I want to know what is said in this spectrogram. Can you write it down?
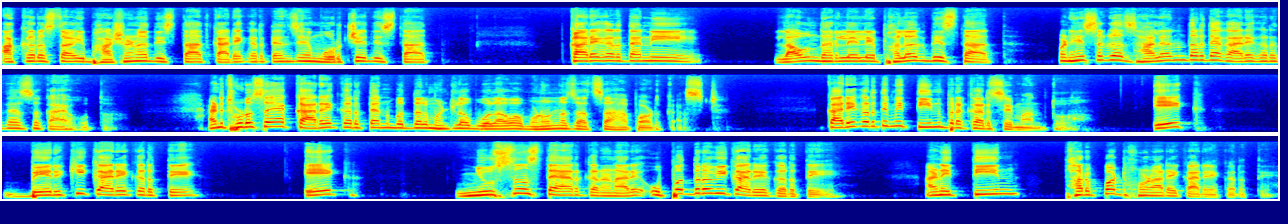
आकरस्थळी भाषणं दिसतात कार्यकर्त्यांचे मोर्चे दिसतात कार्यकर्त्यांनी लावून धरलेले फलक दिसतात. पण हे सगळं झाल्यानंतर त्या कार्यकर्त्याचं काय होतं? आणि थोडंसं या कार्यकर्त्यांबद्दल म्हटलं बोलावं म्हणूनच आजचा हा पॉडकास्ट कार्यकर्ते मी तीन प्रकारचे मानतो. एक बेरकी कार्यकर्ते. एक न्यूसन्स तयार करणारे उपद्रवी कार्यकर्ते. आणि तीन फरफट होणारे कार्यकर्ते.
